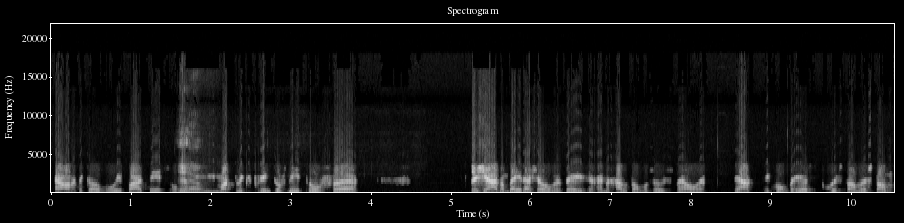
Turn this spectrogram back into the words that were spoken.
erachter komen hoe je paard is. Of Ja. hij makkelijk springt of niet. Of, eh, dus ja, dan ben je daar zo mee bezig en dan gaat het allemaal zo snel. En ja, ik won de eerste koers dan, dus dan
